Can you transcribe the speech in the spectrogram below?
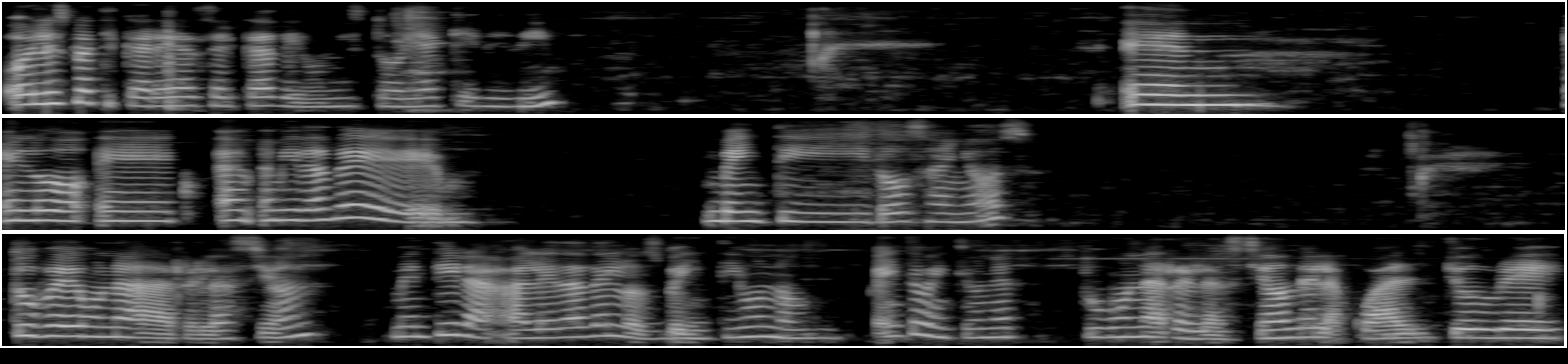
Hoy les platicaré acerca de una historia que viví en, en lo, eh, a, mi edad de 22 años. Tuve una relación, mentira, a la edad de los 21, 20, 21 tuve una relación de la cual yo duré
